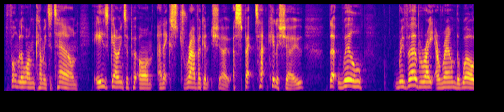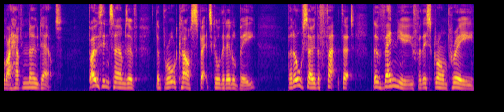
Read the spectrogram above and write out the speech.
Formula One coming to town is going to put on an extravagant show, a spectacular show that will reverberate around the world, I have no doubt, both in terms of the broadcast spectacle that it'll be, but also the fact that the venue for this Grand Prix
